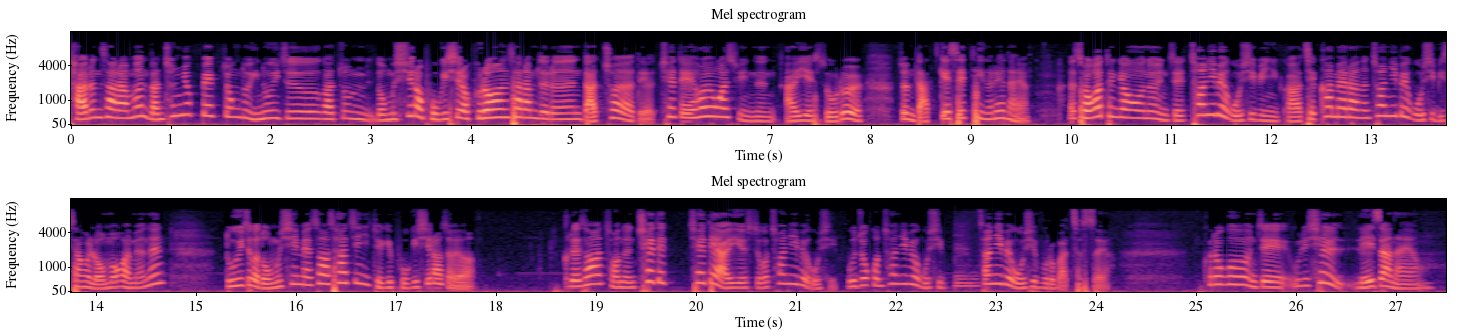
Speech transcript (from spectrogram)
다른 사람은 난 1600 정도 이 노이즈가 좀 너무 싫어 보기 싫어 그런 사람들은 낮춰야 돼요 최대 허용할 수 있는 ISO를 좀 낮게 세팅을 해놔요 저 같은 경우는 이제 1250이니까 제 카메라는 1250 이상을 넘어가면은 노이즈가 너무 심해서 사진이 되게 보기 싫어져요 그래서 저는 최대 최대 ISO가 1250 무조건 1250 1250으로 맞췄어요 그리고 이제 우리 실내잖아요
